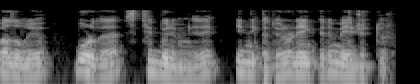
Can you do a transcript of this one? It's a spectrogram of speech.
baz alıyor. Burada stil bölümleri, indikatörün renkleri mevcuttur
